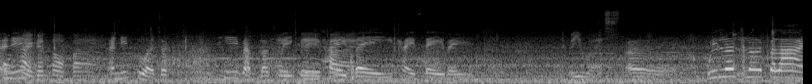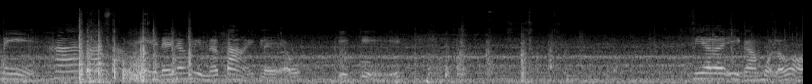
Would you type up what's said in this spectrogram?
คอันงนี้ถ่ายกันต่อไป อันนี้ตั๋วจากที่แบบเราจะไปขึ้นไทยไปไทยไปไปไป US เออวิเลิศเลิศปะล่านี่ห้าห้าสามเอได้นั่งริมหน้าต่างอีกแล้ว เก๋ๆมีอะไรอีกอะ หมดแล้วเหรอ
